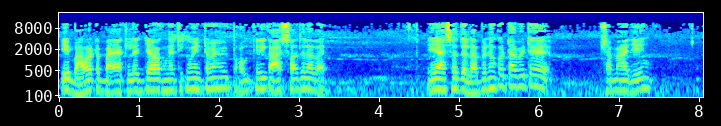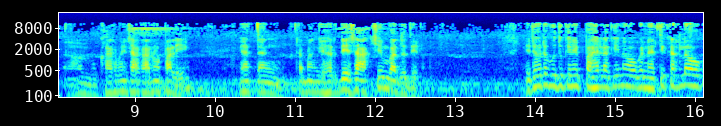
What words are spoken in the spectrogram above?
ඒ භවට බයක් ලැජ්ජාවක් නැතිකමෙන් තමයි අපි පෞද්ගලික ආස්වාද ලබන්නේ. ඒ ආස්වාද ලැබෙනකොට අපිට සමාජයෙන් කර්මේශා කර්ම ඵලයෙන් නැත්නම් තමන්ගේ හෘදේ සාක්ෂියෙන් වද දෙනවා. එතකොට බුදු කෙනෙක් පහලා කියනවා ඕක නැති කරලා ඕක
